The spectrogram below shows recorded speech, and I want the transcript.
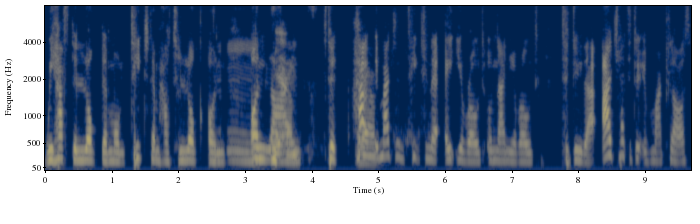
we have to log them on teach them how to log on Mm. online to how Yeah. imagine teaching an eight year old or nine year old to do that. I tried to do it with my class.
